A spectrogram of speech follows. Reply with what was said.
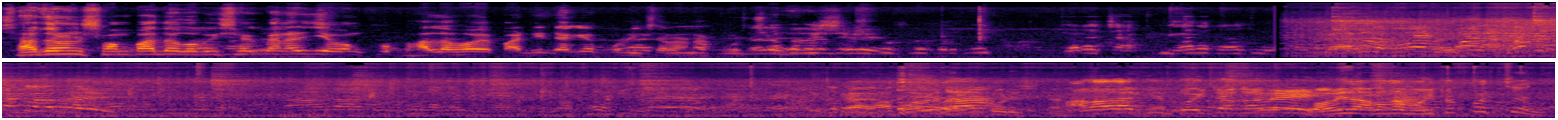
সাধারণ সম্পাদক অভিষেক ব্যানার্জি এবং খুব ভালোভাবে পার্টিটাকে পরিচালনা করছে। আলাদা কি বৈঠক হবে আলাদা বৈঠক করছেন?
